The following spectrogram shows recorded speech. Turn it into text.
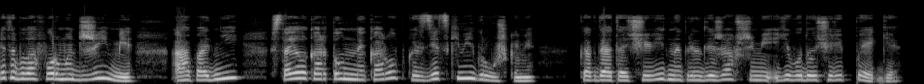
Это была форма Джимми, а под ней стояла картонная коробка с детскими игрушками, когда-то, очевидно, принадлежавшими его дочери Пегги.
